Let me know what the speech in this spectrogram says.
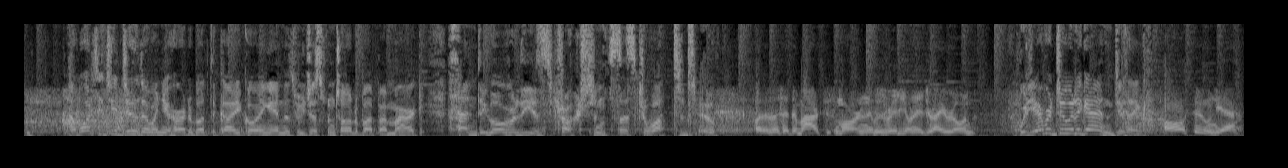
And what did you do then when you heard about the guy going in, as we've just been told about by Mark, handing over the instructions as to what to do? Well, as I said to Mark this morning, it was really only a dry run. Would you ever do it again, do you think? Oh, soon, yeah.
